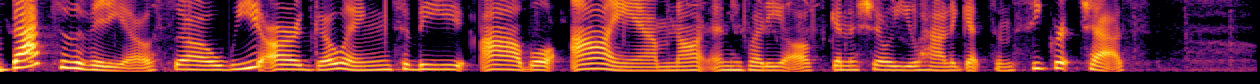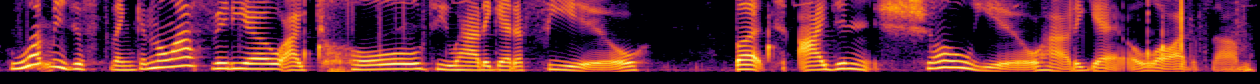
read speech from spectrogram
back to the video. So, we are going to be, uh, well, I am, not anybody else, going to show you how to get some secret chests let me just think. In the last video, I told you how to get a few, but I didn't show you how to get a lot of them.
